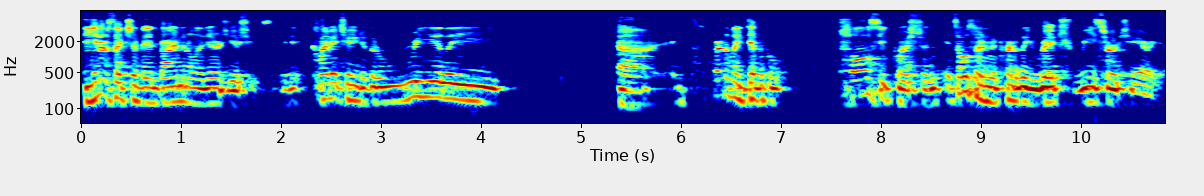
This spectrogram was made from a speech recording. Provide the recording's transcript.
the intersection of environmental and energy issues. I mean, climate change is a really uh, incredibly difficult policy question, it's also an incredibly rich research area.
